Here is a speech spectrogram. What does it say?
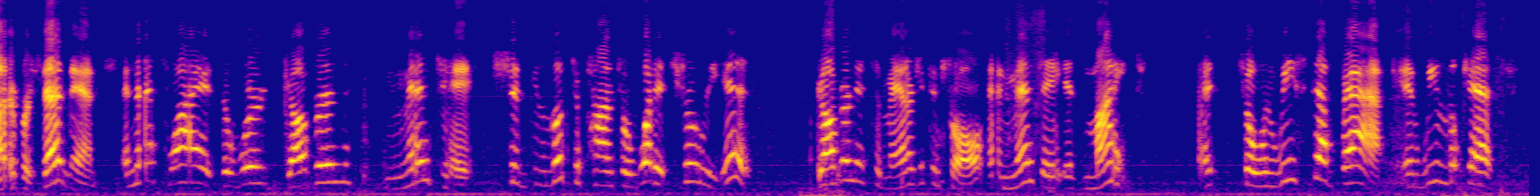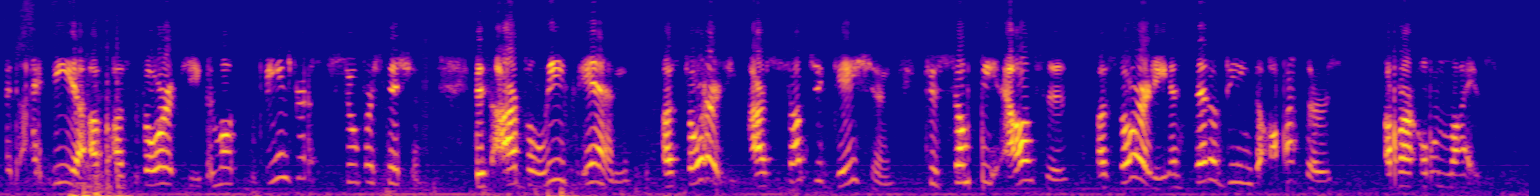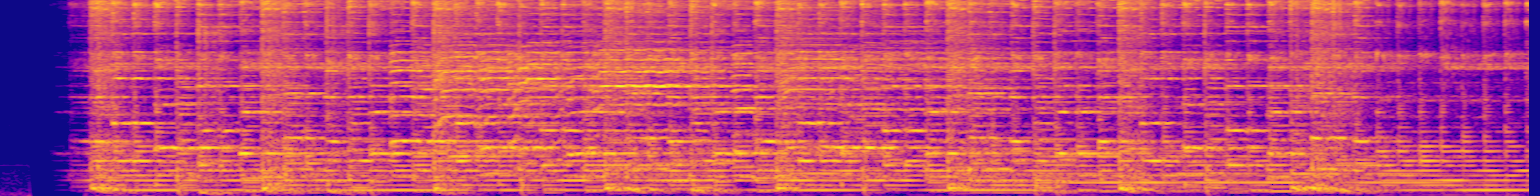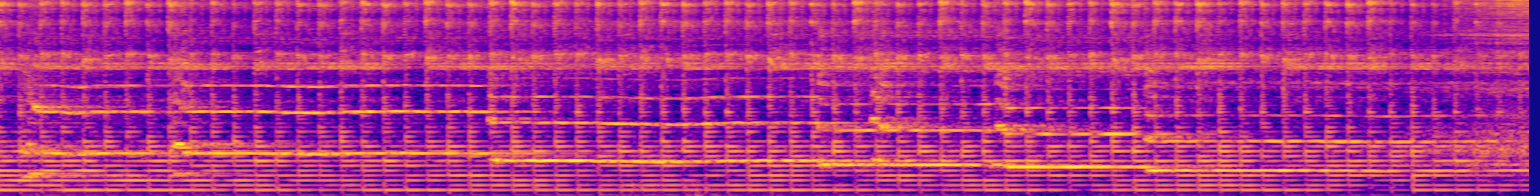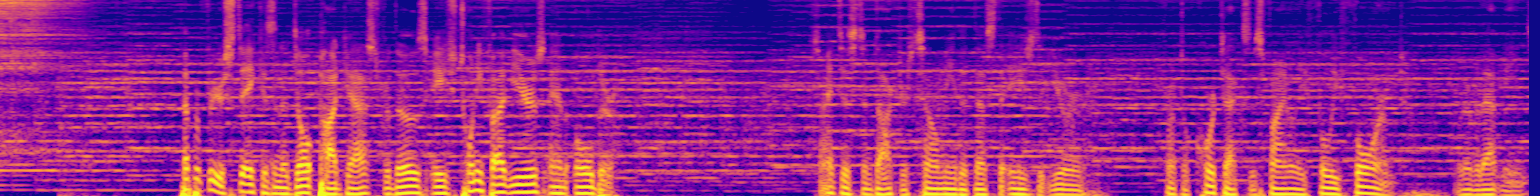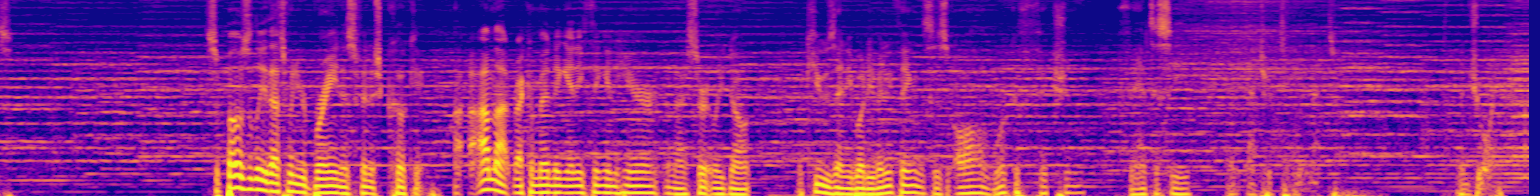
hundred percent, man. And that's why the word govern mente should be looked upon for what it truly is. Govern is to manage and control, and mente is mind. Right? So when we step back and we look at this idea of authority, the most dangerous superstition is our belief in authority, our subjugation to somebody else's authority instead of being the authors of our own lives. For Your Steak is an adult podcast for those aged 25 years and older. Scientists and doctors tell me that that's the age that your frontal cortex is finally fully formed, whatever that means. Supposedly, that's when your brain is finished cooking. I- I'm not recommending anything in here, and I certainly don't accuse anybody of anything. This is all work of fiction, fantasy, and entertainment. Enjoy.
